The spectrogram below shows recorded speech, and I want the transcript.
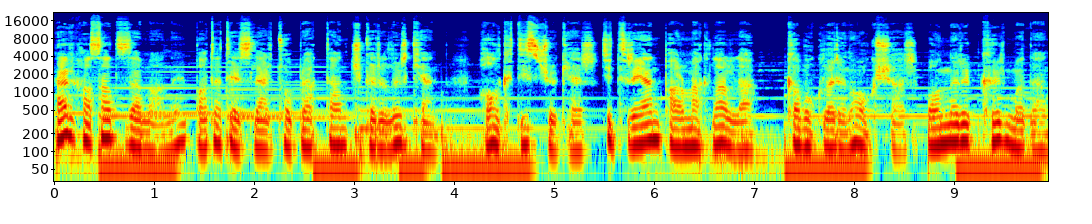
Her hasat zamanı patatesler topraktan çıkarılırken halk diz çöker, titreyen parmaklarla kabuklarını okşar, onları kırmadan,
